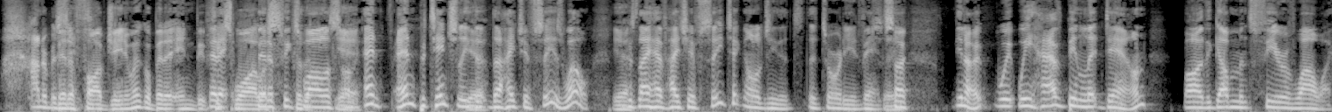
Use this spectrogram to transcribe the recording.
Hundred percent. better five G network or better NB better, fixed wireless? better fixed the- wireless, yeah. on, and and potentially Yeah. the, the HFC as well, Yeah. because they have HFC technology that's that's already advanced. See. So, you know, we we have been let down by the government's fear of Huawei,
